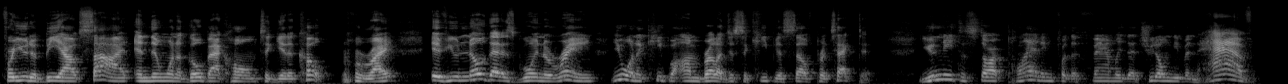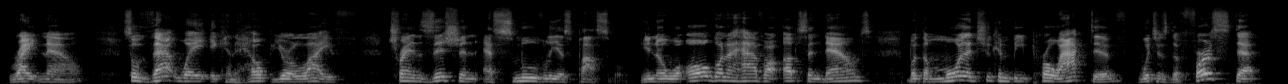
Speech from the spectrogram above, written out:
for you to be outside and then want to go back home to get a coat, right? If you know that it's going to rain, you want to keep an umbrella just to keep yourself protected. You need to start planning for the family that you don't even have right now so that way it can help your life transition as smoothly as possible. You know, we're all going to have our ups and downs, but the more that you can be proactive, which is the first step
